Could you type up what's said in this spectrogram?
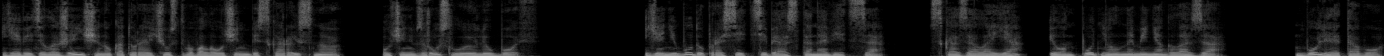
Я видела женщину, которая чувствовала очень бескорыстную, очень взрослую любовь. «Я не буду просить тебя остановиться», — сказала я, и он поднял на меня глаза. «Более того,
